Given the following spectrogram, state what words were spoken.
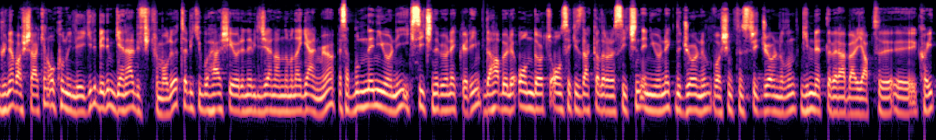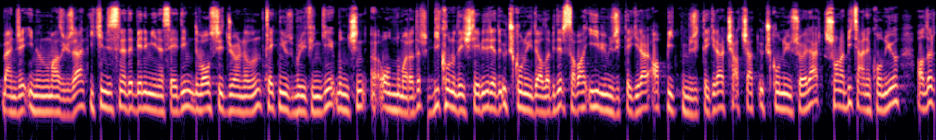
güne başlarken o konuyla ilgili benim genel bir fikrim oluyor. Tabii ki bu her şeyi öğrenebileceğin anlamına gelmiyor. Mesela bunun en iyi örneği ikisi için de bir örnek vereyim. Daha böyle 14-18 dakikalar arası için en iyi örnek The Journal, Washington Street Journal'ın Gimlet'le beraber yaptığı e, kayıt bence inanılmaz güzel. İkincisine de benim yine sevdiğim The Wall Street Journal'ın Tech News Briefing'i bunun için 10 numaradır. Bir konuda işleyebilir ya da 3 konuyu da alabilir. Sabah iyi bir müzikte girer, upbeat bir müzikte girer. Çat çat 3 konuyu söyler. Sonra bir tane konuyu alır,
